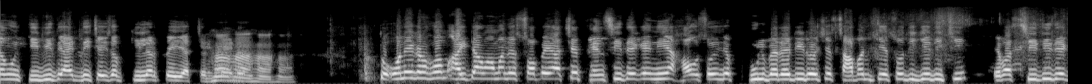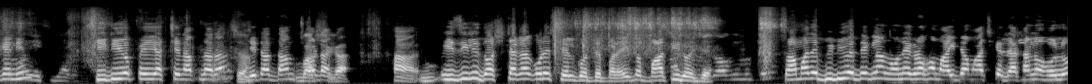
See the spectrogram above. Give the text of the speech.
দেখুন টিভিতে অ্যাড দিচ্ছে এইসব কিলার পেয়ে যাচ্ছেন। হ্যাঁ হ্যাঁ হ্যাঁ। তো অনেক রকম আইটেম আমাদের শপে আছে। ফ্যান্সি থেকে নিয়ে হাউস হোল্ডে ফুল ভ্যারাইটি রয়েছে। সাবান কেসও দিয়ে দিচ্ছি। এবার সিডি দেখে নিন। সিডিও পেয়ে যাচ্ছেন আপনারা আচ্ছা। যেটার দাম ছ টাকা। হ্যাঁ ইজিলি দশ টাকা করে সেল করতে পারে। এইসব বাসি রয়েছে। তো আমাদের ভিডিও দেখলাম অনেক রকম আইটেম আজকে দেখানো হলো।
